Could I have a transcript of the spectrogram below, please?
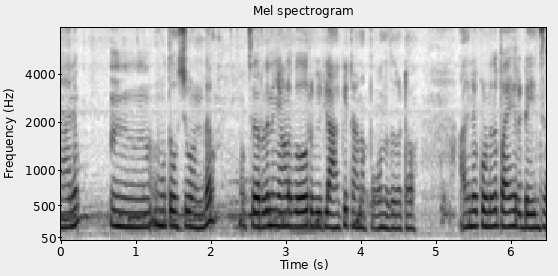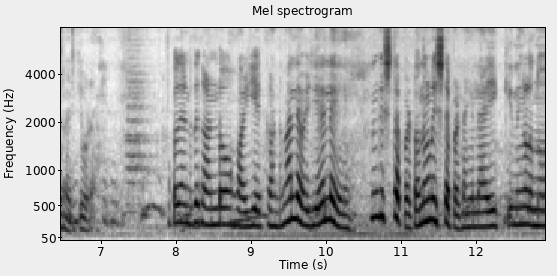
ഞാനും മൂത്ത കൊച്ചുകൊണ്ട് ചെറുതിനെ ഞങ്ങൾ വേറൊരു വീട്ടിലാക്കിയിട്ടാണ് പോകുന്നത് കേട്ടോ. അതിനെ കൊണ്ടുവന്ന് ഭയങ്കര ഡേഞ്ചർ ആയിരിക്കും ഇവിടെ. അപ്പോൾ ഇത് കണ്ടോ? വഴിയൊക്കെ കണ്ടോ? നല്ല വഴിയല്ലേ നിങ്ങൾക്ക് ഇഷ്ടപ്പെട്ടോ? നിങ്ങൾ ഇഷ്ടപ്പെട്ടെങ്കിൽ ലൈക്ക് നിങ്ങളൊന്ന്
